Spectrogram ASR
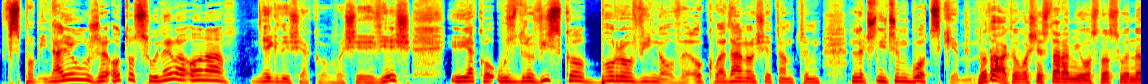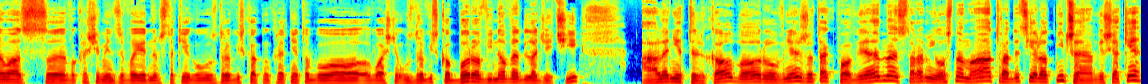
wspominają, że oto słynęła ona niegdyś jako właściwie wieś jako uzdrowisko borowinowe. Okładano się tam tym leczniczym błockiem. No tak, to właśnie Stara Miłosno słynęła z, w okresie międzywojennym z takiego uzdrowiska, konkretnie to było właśnie uzdrowisko borowinowe dla dzieci, ale nie tylko, bo również, że tak powiem, Stara Miłosna ma tradycje lotnicze, a wiesz jakie?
